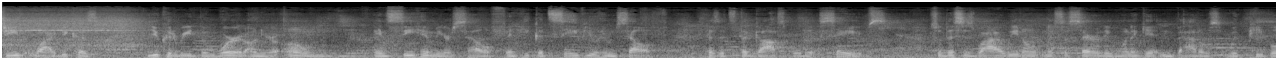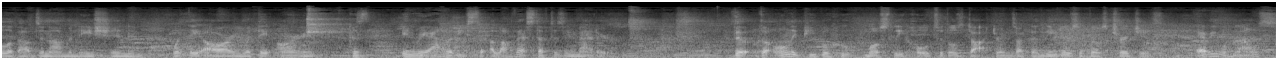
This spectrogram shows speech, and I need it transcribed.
Jesus why? Because you could read the word on your own and see him yourself and he could save you himself because it's the gospel that saves so this is why we don't necessarily want to get in battles with people about denomination and what they are and what they aren't because in reality a lot of that stuff doesn't matter the, the only people who mostly hold to those doctrines are the leaders of those churches everyone else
